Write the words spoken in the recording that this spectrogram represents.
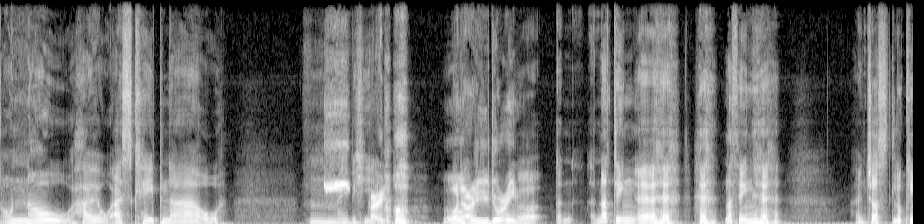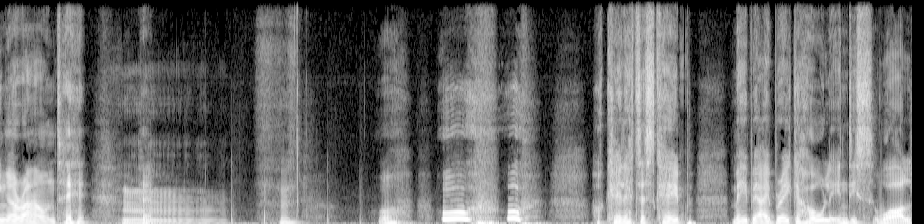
Oh no. How I escape now? Hmm. Maybe he. Hey, Oh. What oh, are you doing? Uh, nothing. Uh, nothing. I'm just looking around. Hmm. Oh. Ooh, ooh. Okay, let's escape. Maybe I break a hole in this wall.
